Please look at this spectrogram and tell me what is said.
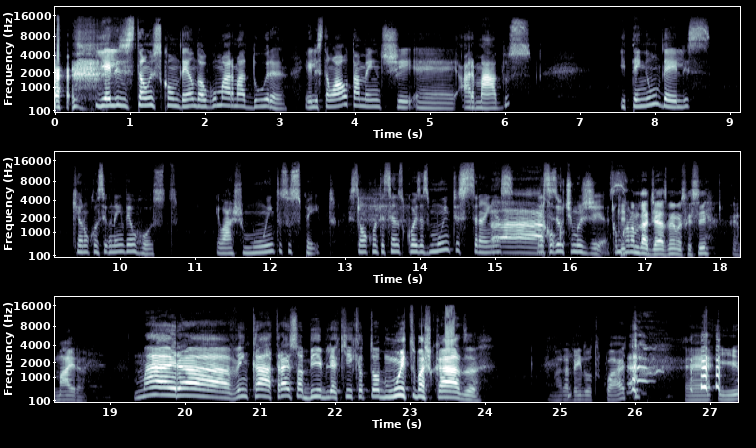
e eles estão escondendo alguma armadura. Eles estão altamente é, armados. E tem um deles que eu não consigo nem ver o rosto. Eu acho muito suspeito. Estão acontecendo coisas muito estranhas Ah, nesses co- últimos dias. Como que é o nome da Jazz mesmo? Eu esqueci. É Mayra. Mayra, vem cá, traz sua Bíblia aqui que eu tô muito machucado. A Mayra vem do outro quarto. É, e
